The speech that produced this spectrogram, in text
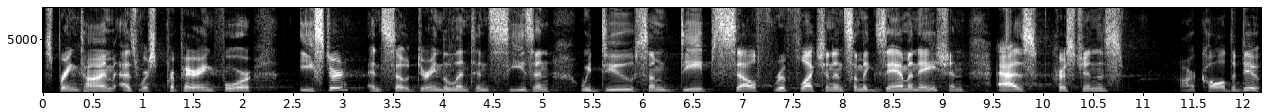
springtime as we're preparing for Easter. And so, during the Lenten season, we do some deep self reflection and some examination as Christians are called to do.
